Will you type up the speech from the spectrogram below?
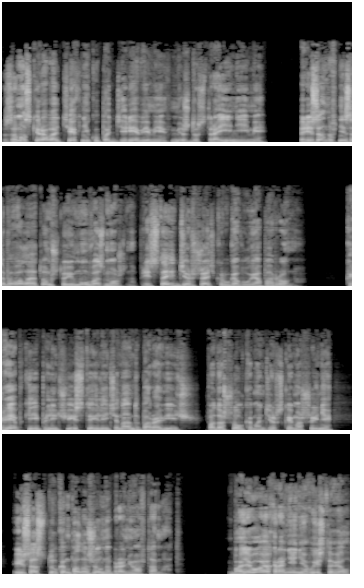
Замаскировать технику под деревьями, между строениями. Рязанов не забывал о том, что ему, возможно, предстоит держать круговую оборону. Крепкий, плечистый лейтенант Борович подошел к командирской машине и со стуком положил на броню автомат. «Боевое охранение выставил,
